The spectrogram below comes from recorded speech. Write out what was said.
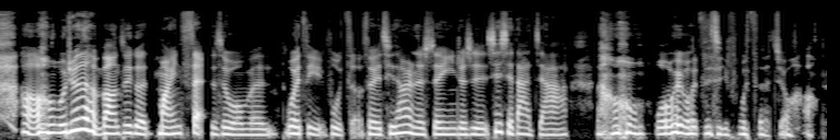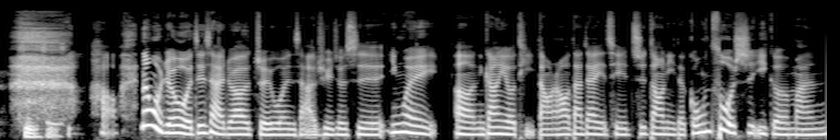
好，我觉得很棒，这个 mindset 就是我们为自己负责，所以其他人的声音就是谢谢大家，然后我为我自己负责就好。是是是。好，那我觉得我接下来就要追问下去，就是因为。呃，你刚刚有提到，然后大家也其实知道，你的工作是一个蛮，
